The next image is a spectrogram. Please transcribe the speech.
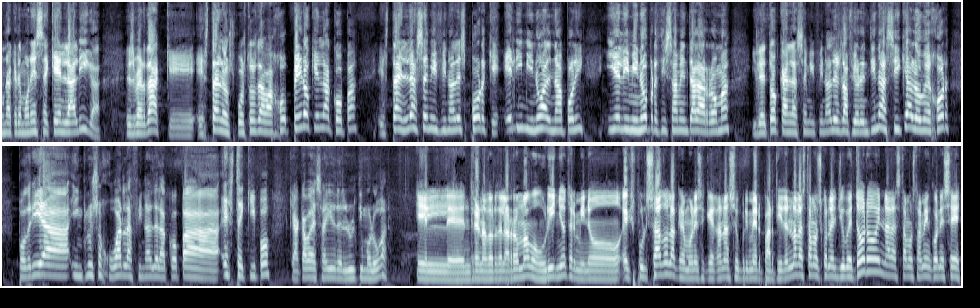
una Cremonese que en la liga es verdad que está en los puestos de abajo, pero que en la Copa está en las semifinales porque eliminó al Napoli y eliminó precisamente a la Roma y le toca en las semifinales la Fiorentina, así que a lo mejor podría incluso jugar la final de la Copa este equipo que acaba de salir del último lugar. El eh, entrenador de la Roma, Mourinho, terminó expulsado. La Cremonese que gana su primer partido. En nada estamos con el Juve Toro, en nada estamos también con ese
